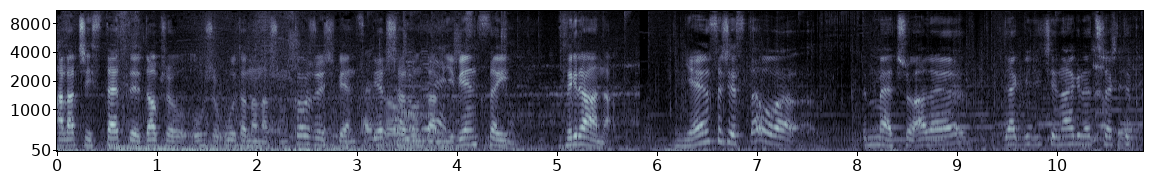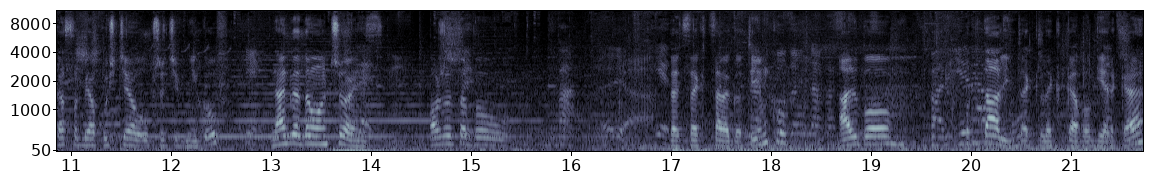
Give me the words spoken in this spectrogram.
a raczej stety, dobrze użył ulta na naszą korzyść, więc pierwsza runda mniej więcej wygrana. Nie wiem co się stało w tym meczu, ale jak widzicie nagle trzech typka sobie opuściło u przeciwników. Nagle dołączyło, więc może to był plecek całego teamku, albo oddali tak lekkawo gierkę.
